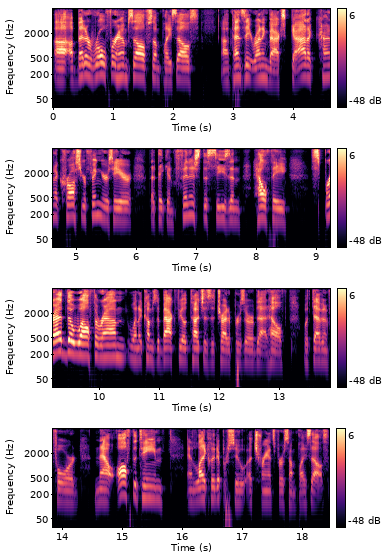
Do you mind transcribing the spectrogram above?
uh, a better role for himself someplace else. Uh, Penn State running backs got to kind of cross your fingers here that they can finish the season healthy spread the wealth around when it comes to backfield touches to try to preserve that health with Devyn Ford now off the team and likely to pursue a transfer someplace else.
